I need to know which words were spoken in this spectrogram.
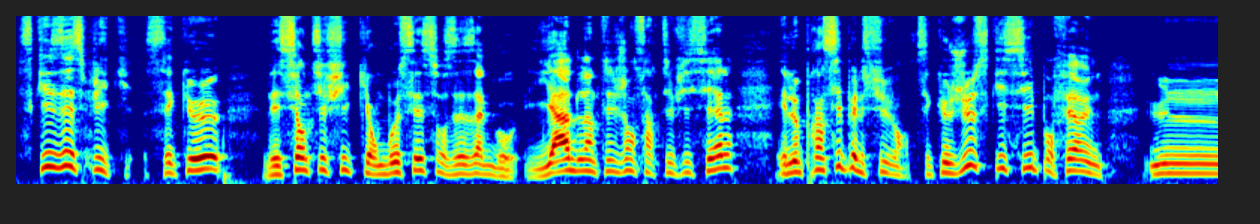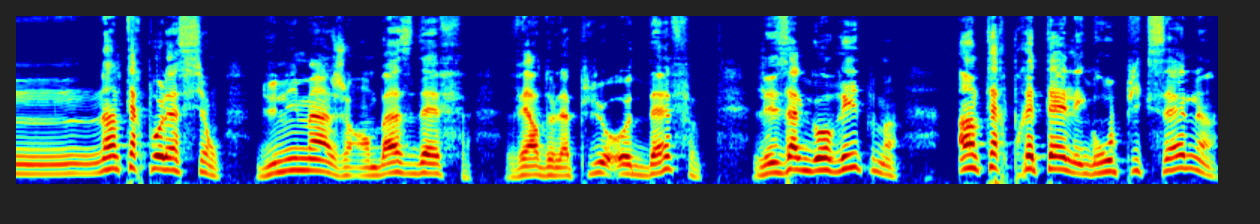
Ce qu'ils expliquent, c'est que les scientifiques qui ont bossé sur ces algos, il y a de l'intelligence artificielle et le principe est le suivant, c'est que jusqu'ici, pour faire une, une interpolation d'une image en basse def vers de la plus haute def, les algorithmes interprétaient les gros pixels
